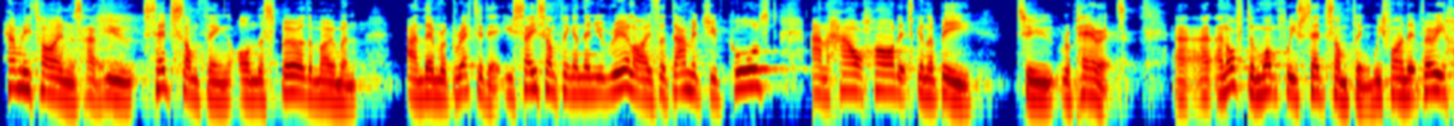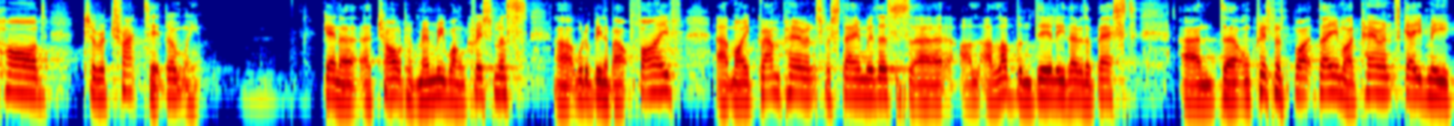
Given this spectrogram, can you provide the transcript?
How many times have you said something on the spur of the moment and then regretted it. You say something and then you realize the damage you've caused and how hard it's going to be to repair it. Uh, and often once we've said something, we find it very hard to retract it, don't we? Again, a, a childhood memory, one Christmas, uh, would have been about five. Uh, my grandparents were staying with us. Uh, I, I love them dearly. They were the best. And uh, on Christmas Day, my parents gave me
